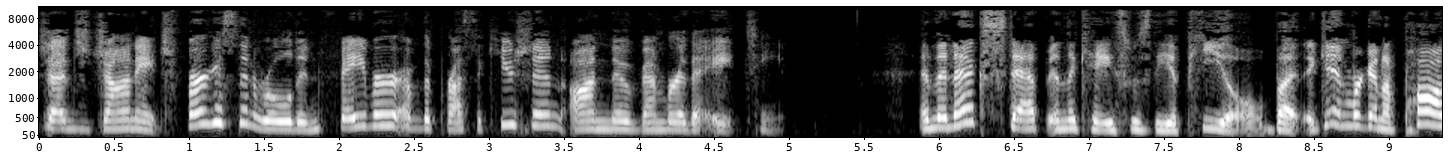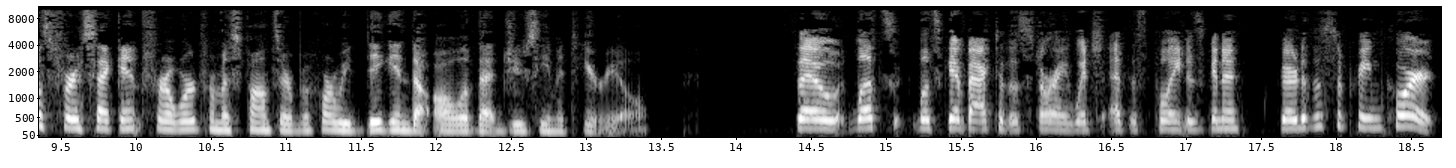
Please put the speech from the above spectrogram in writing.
Judge John H. Ferguson ruled in favor of the prosecution on November the 18th. And the next step in the case was the appeal. But again, we're going to pause for a second for a word from a sponsor before we dig into all of that juicy material. So let's, let's get back to the story, which at this point is going to go to the Supreme Court.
